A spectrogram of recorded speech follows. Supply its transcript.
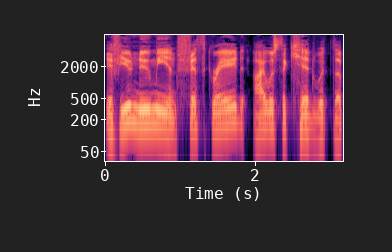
if you knew me in fifth grade, I was the kid with the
